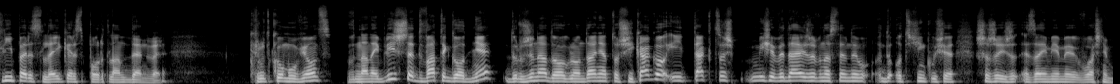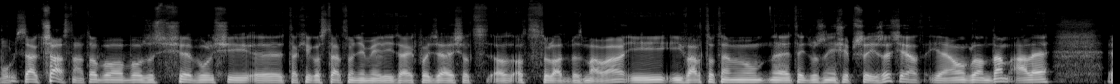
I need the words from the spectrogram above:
Clippers, Lakers, Portland, Denver. Krótko mówiąc, na najbliższe dwa tygodnie drużyna do oglądania to Chicago i tak coś mi się wydaje, że w następnym odcinku się szerzej zajmiemy właśnie Bulls. Tak, czas na to, bo, bo rzeczywiście Bullsi y, takiego startu nie mieli, tak jak powiedziałeś, od, od, od 100 lat bez mała i, i warto temu, y, tej drużynie się przyjrzeć. Ja, ja ją oglądam, ale, y,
